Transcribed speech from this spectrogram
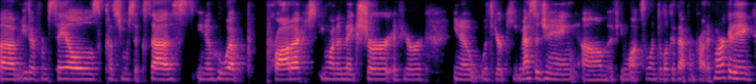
um, either from sales, customer success, you know, whoever product you want to make sure if you're you know, with your key messaging, um, if you want someone to look at that from product marketing,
